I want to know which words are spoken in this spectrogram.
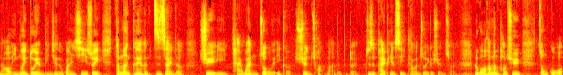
然后因为多元平权的关系，所以他们可以很自在的去以台湾作为一个宣传嘛，对不对？就是拍片是以台湾作为一个宣传。如果他们跑去中国，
